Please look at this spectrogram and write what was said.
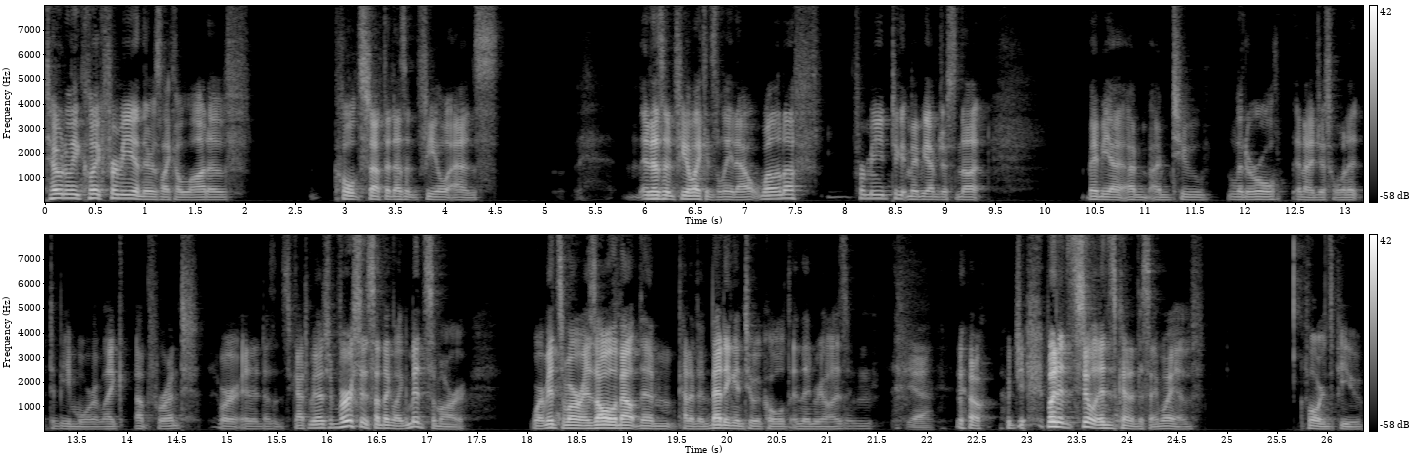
totally click for me and there's like a lot of cult stuff that doesn't feel as it doesn't feel like it's laid out well enough for me to get. Maybe I'm just not. Maybe I, I'm, I'm too literal, and I just want it to be more like upfront, or and it doesn't stick out to me much. Versus something like Midsommar, where Midsommar is all about them kind of embedding into a cult and then realizing, yeah, oh, but it still ends kind of the same way of Florence Pugh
